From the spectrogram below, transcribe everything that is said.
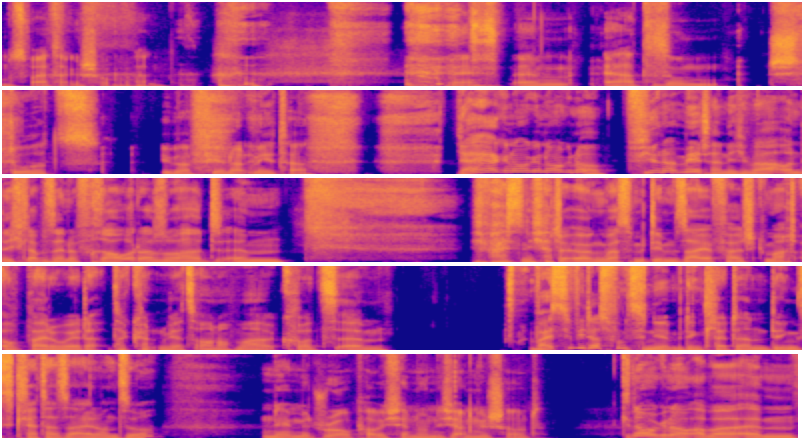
muss weitergeschoben werden. nee, ähm, er hatte so einen Sturz über 400 Meter. Ja, ja, genau, genau, genau. 400 Meter, nicht wahr? Und ich glaube, seine Frau oder so hat, ähm, ich weiß nicht, hatte irgendwas mit dem Seil falsch gemacht. Oh, by the way, da, da könnten wir jetzt auch noch mal kurz, ähm, weißt du, wie das funktioniert mit den Klettern-Dings, Kletterseil und so? Nee, mit Rope habe ich ja noch nicht angeschaut. Genau, genau, aber ähm,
